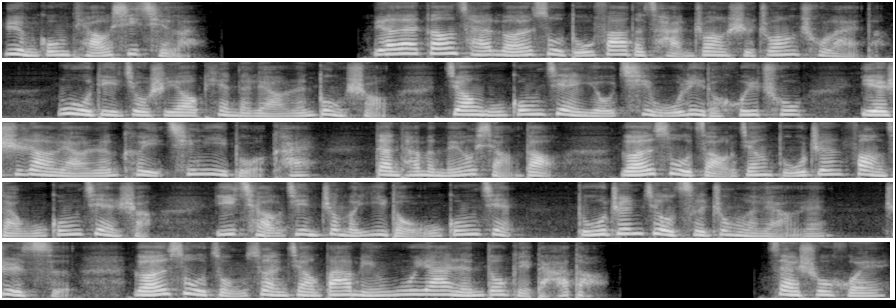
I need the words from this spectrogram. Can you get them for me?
运功调息起来。原来刚才栾素毒发的惨状是装出来的，目的就是要骗得两人动手，将蜈蚣剑有气无力地挥出，也是让两人可以轻易躲开。但他们没有想到，栾素早将毒针放在蜈蚣剑上，以巧劲这么一抖蜈蚣剑，毒针就刺中了两人。至此，栾素总算将八名乌鸦人都给打倒。再说回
